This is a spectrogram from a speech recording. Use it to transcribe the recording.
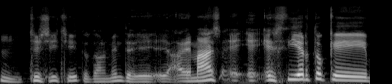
Mm, sí, sí, sí, totalmente. Eh, además, e, e, es cierto que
